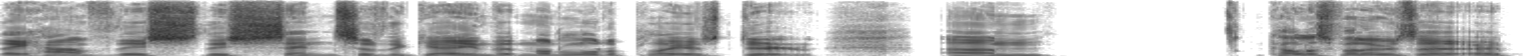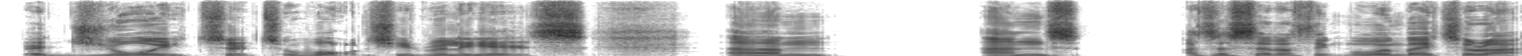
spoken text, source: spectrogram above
they have this this sense of the game that not a lot of players do. Um, Carlos Vela is a, a, a joy to, to watch. He really is. Um, and as I said, I think Moimbé Tahrat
